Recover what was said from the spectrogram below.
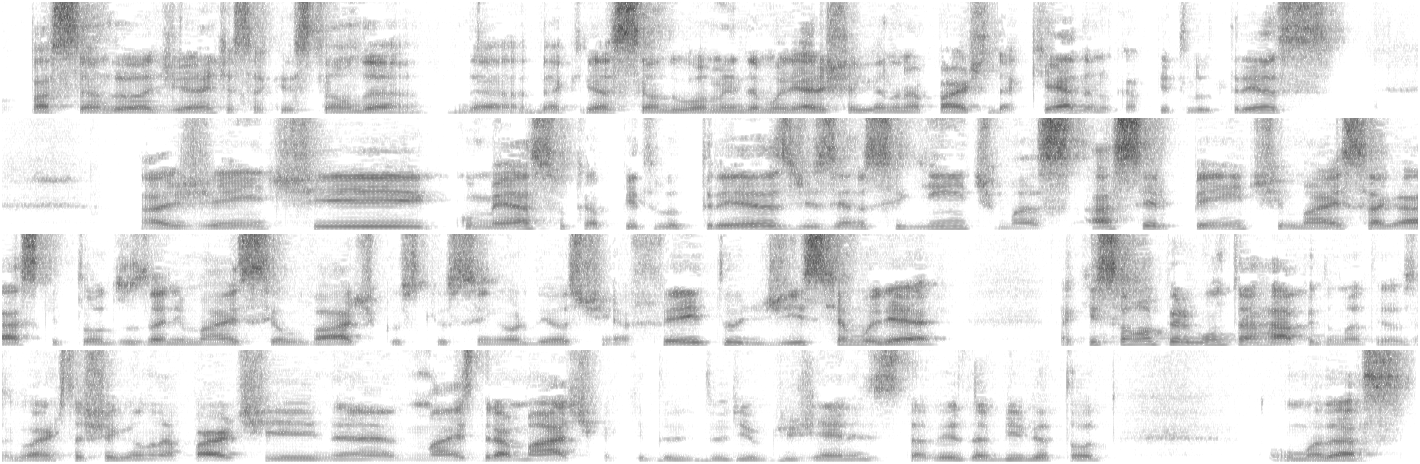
passando adiante essa questão da, da, da, criação do homem e da mulher chegando na parte da queda, no capítulo 3, a gente começa o capítulo 3 dizendo o seguinte: Mas a serpente, mais sagaz que todos os animais selváticos que o Senhor Deus tinha feito, disse à mulher. Aqui só uma pergunta rápida, Mateus. Agora a gente está chegando na parte né, mais dramática aqui do, do livro de Gênesis, talvez da Bíblia toda. Uma das.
